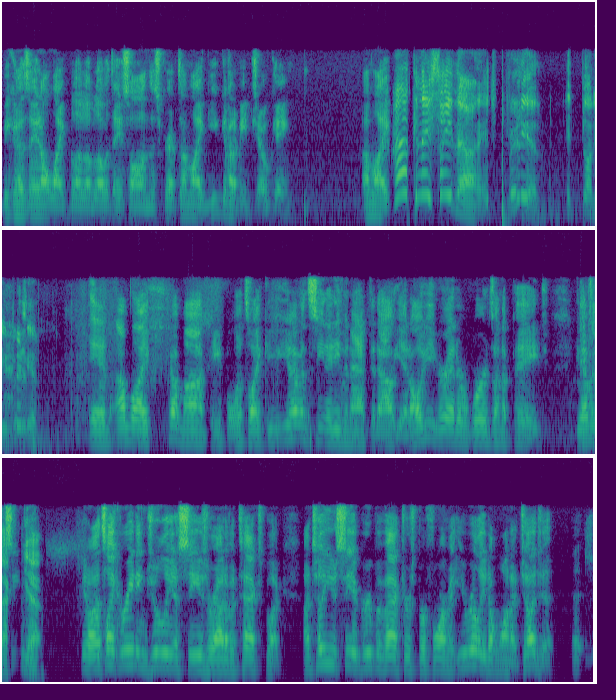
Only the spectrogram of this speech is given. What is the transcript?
because they don't like blah blah blah what they saw in the script. I'm like, you gotta be joking. I'm like, How can they say that? It's brilliant. It's bloody brilliant. and I'm like, come on, people. It's like you- haven't seen it even acted out yet. All you've read are words on a page. You haven't Exactly. seen Yeah. You know, it's like reading Julius Caesar out of a textbook. Until you see a group of actors perform it, you really don't want to judge it. It's,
